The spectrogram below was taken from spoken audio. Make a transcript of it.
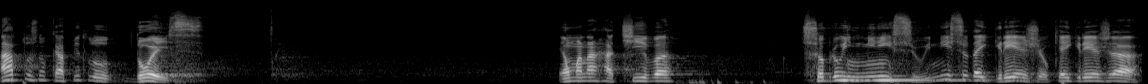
Atos no capítulo 2 é uma narrativa sobre o início, o início da igreja, o que a igreja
